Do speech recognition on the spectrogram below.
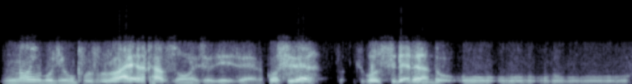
Não engoliam por várias razões, eu dizendo. Considerando, considerando o, o, o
